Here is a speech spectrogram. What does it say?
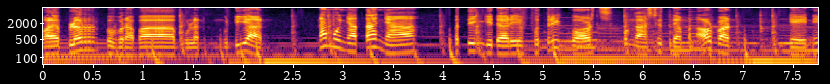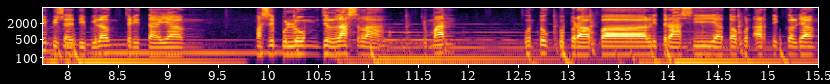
oleh Blur beberapa bulan kemudian. Namun nyatanya petinggi dari Foot Records pengasut Damon Albarn. Ya ini bisa dibilang cerita yang masih belum jelas lah. Cuman untuk beberapa literasi ataupun artikel yang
